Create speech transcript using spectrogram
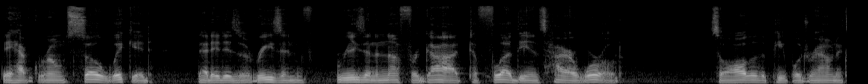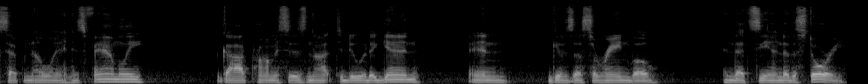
They have grown so wicked that it is a reason reason enough for God to flood the entire world. So all of the people drown except Noah and his family. God promises not to do it again and gives us a rainbow. And that's the end of the story.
